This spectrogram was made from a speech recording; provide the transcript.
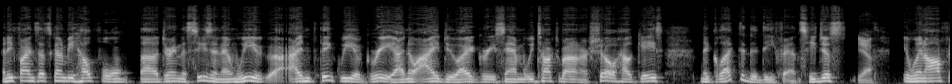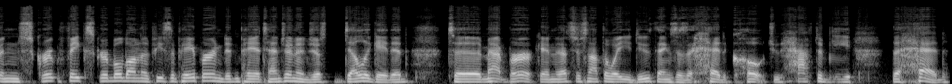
And he finds that's going to be helpful uh, during the season. And we, I think we agree. I know I do. I agree, Sam. We talked about on our show how Gase neglected the defense. He just yeah. He went off and script, fake scribbled on a piece of paper and didn't pay attention and just delegated to Matt Burke. And that's just not the way you do things as a head coach. You have to be the head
